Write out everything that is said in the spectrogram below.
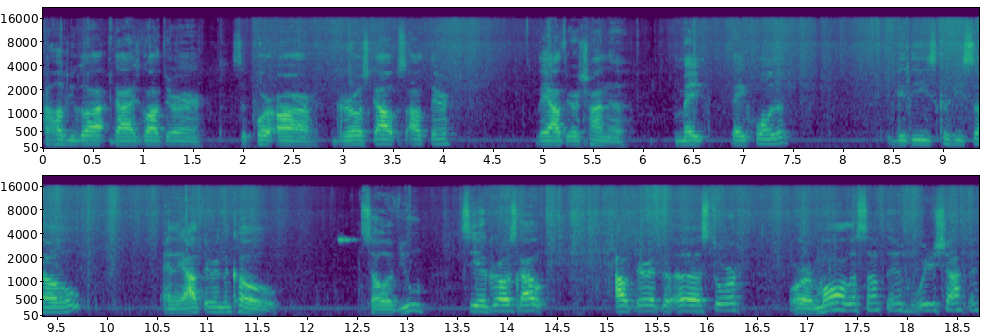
I hope you guys go out there and support our Girl Scouts out there. They out there trying to make their quota, get these cookies sold, and they out there in the cold. So if you see a Girl Scout out there at the uh, store or a mall or something where you're shopping,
